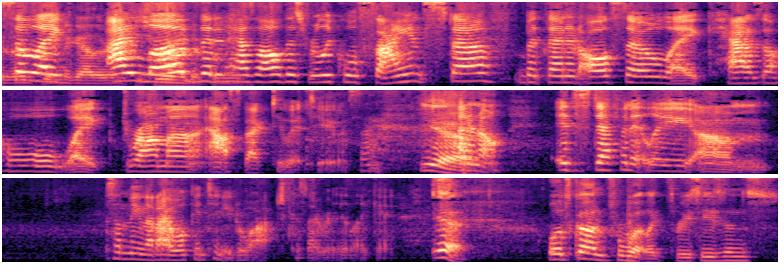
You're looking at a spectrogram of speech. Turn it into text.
So like. I love it that it has all this really cool science stuff, but then it also like has a whole like drama aspect to it too. So Yeah, I don't know. It's definitely um, something that I will continue to watch because I really like it. Yeah. Well, it's gone for what, like three seasons?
